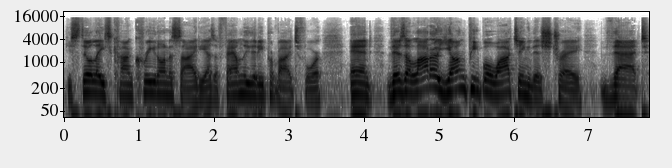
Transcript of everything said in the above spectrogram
he still lays concrete on the side he has a family that he provides for and there's a lot of young people watching this trey that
